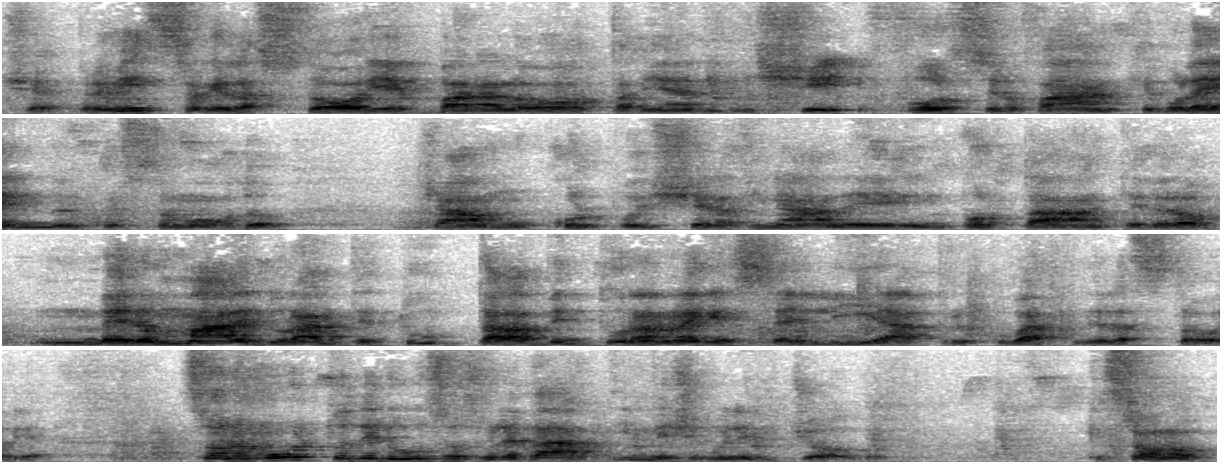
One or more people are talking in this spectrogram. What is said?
cioè premesso che la storia è banalotta, piena di cliché, forse lo fa anche volendo in questo modo, ha un colpo di scena finale importante, però meno male durante tutta l'avventura non è che sei lì a preoccuparti della storia. Sono molto deluso sulle parti invece quelle di gioco, che sono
